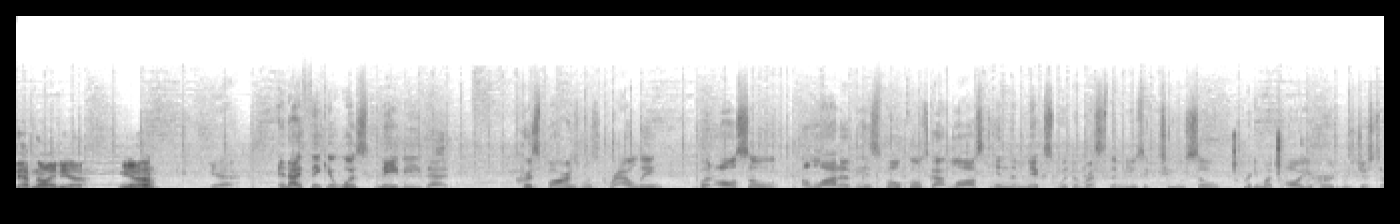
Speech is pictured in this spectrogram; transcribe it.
have no idea. You know, Yeah. And I think it was maybe that Chris Barnes was growling, but also a lot of his vocals got lost in the mix with the rest of the music too. So pretty much all you heard was just a.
